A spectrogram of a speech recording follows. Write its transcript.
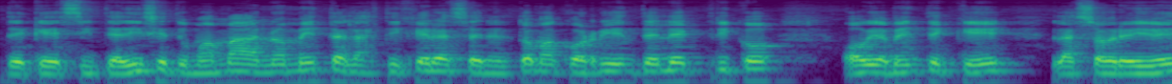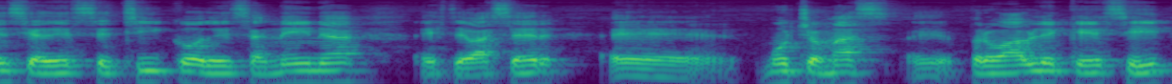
de que si te dice tu mamá no metas las tijeras en el toma corriente eléctrico, obviamente que la sobrevivencia de ese chico, de esa nena, este, va a ser eh, mucho más eh, probable que si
